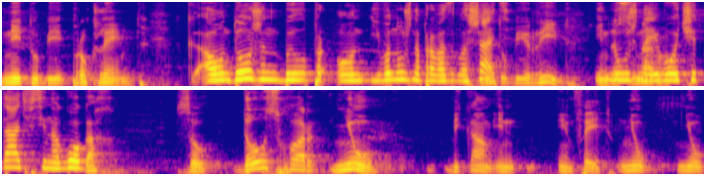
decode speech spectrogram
need to be proclaimed, А он должен был, он, его нужно провозглашать. нужно его читать в синагогах. So those who are new become in in faith, new new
